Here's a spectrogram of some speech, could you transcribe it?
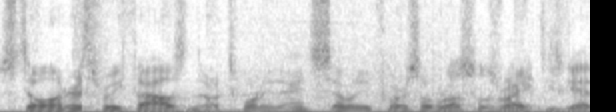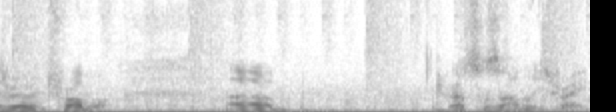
still under 3,000 though, 29.74. So Russell's right. These guys are having trouble. Uh, Russell's always right.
